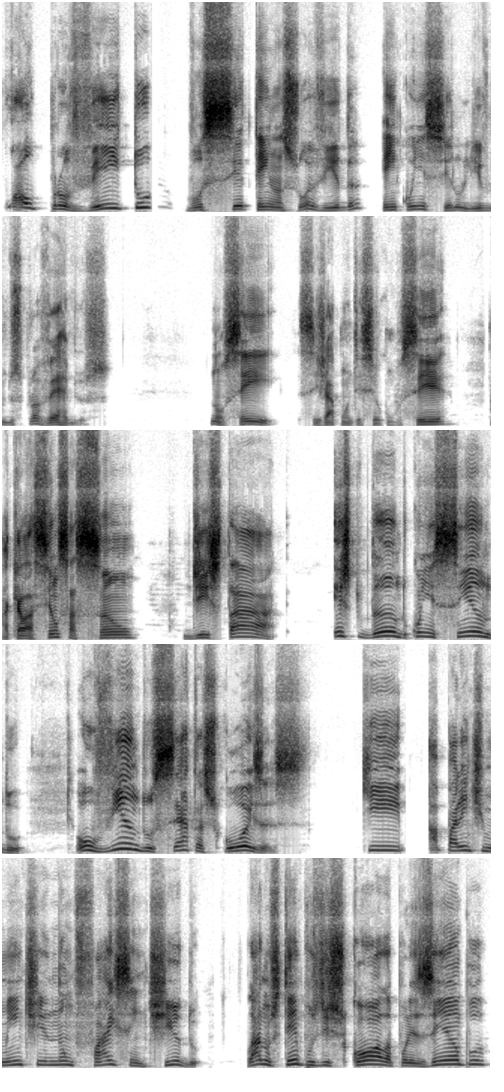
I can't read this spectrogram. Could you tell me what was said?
Qual proveito você tem na sua vida em conhecer o livro dos Provérbios? Não sei se já aconteceu com você, aquela sensação de estar estudando, conhecendo, ouvindo certas coisas que aparentemente não faz sentido. Lá nos tempos de escola, por exemplo,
